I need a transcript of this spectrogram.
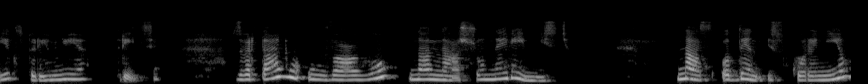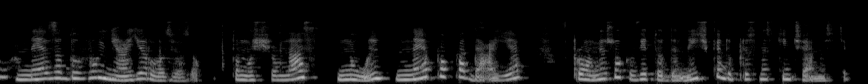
х дорівнює 3. Звертаємо увагу на нашу нерівність. Нас один із коренів не задовольняє розв'язок, тому що в нас 0 не попадає в проміжок від одинички до плюс нескінченності.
